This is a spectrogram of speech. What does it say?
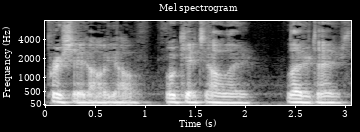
Appreciate all y'all. We'll catch y'all later. Later, taters.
